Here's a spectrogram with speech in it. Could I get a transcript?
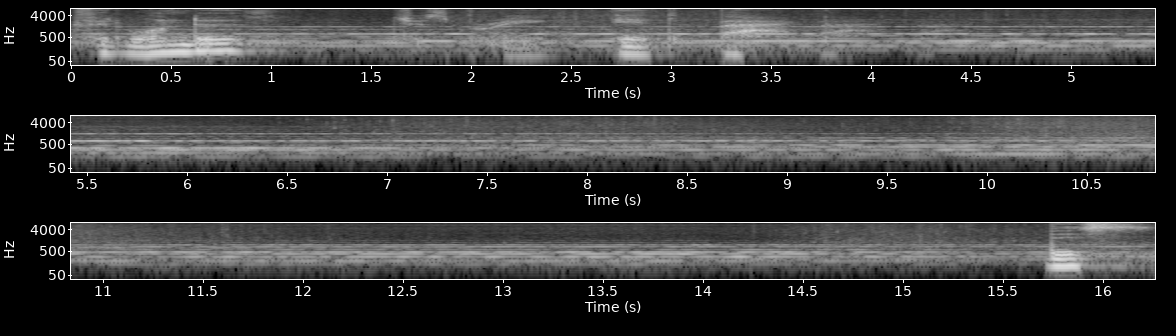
If it wanders, it back. This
